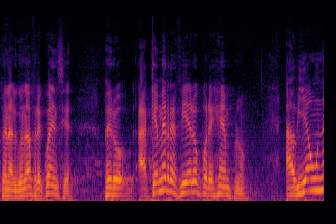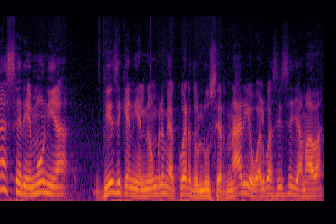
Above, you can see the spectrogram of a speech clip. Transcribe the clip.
con alguna frecuencia. Pero ¿a qué me refiero, por ejemplo? Había una ceremonia, fíjese que ni el nombre me acuerdo, lucernario o algo así se llamaba,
